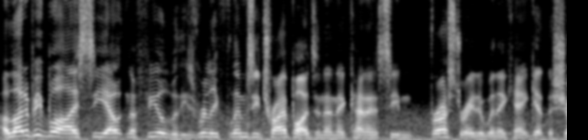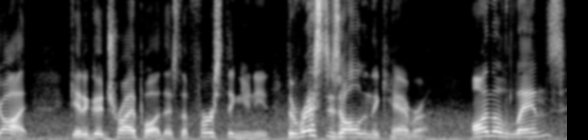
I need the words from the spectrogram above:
A lot of people I see out in the field with these really flimsy tripods and then they kind of seem frustrated when they can't get the shot. Get a good tripod, that's the first thing you need. The rest is all in the camera on the lens,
